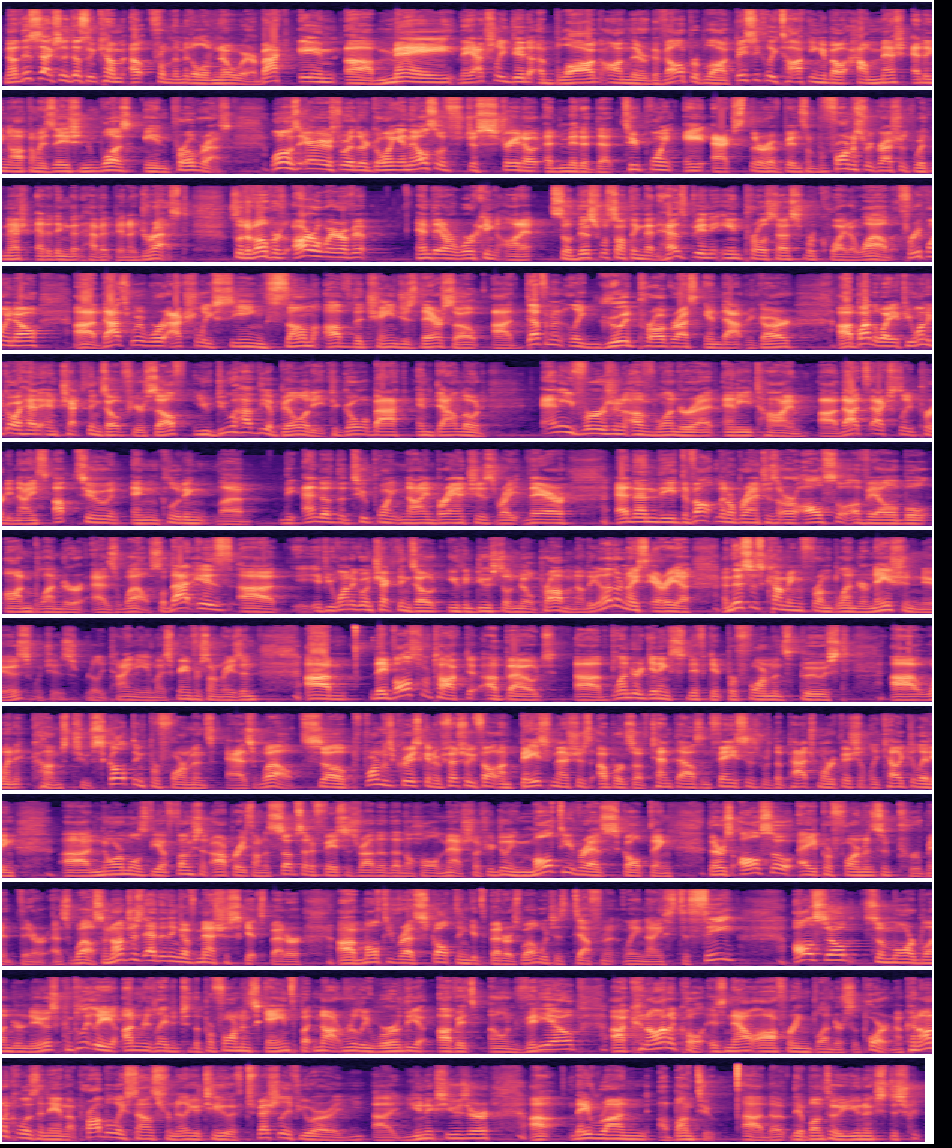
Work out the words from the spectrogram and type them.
Now, this actually doesn't come out from the middle of nowhere. Back in uh, May, they actually did a blog on their developer blog, basically talking about how mesh editing optimization was in progress. One of those areas where they're going, and they also just straight out admitted that 2.8x, there have been some performance regressions with mesh editing that haven't been addressed. So developers are aware of it, and they are working on it. So this was something that has been in process for quite a while. But 3.0, uh, that's where we're actually seeing some of the changes there. So uh, definitely good progress in that regard. Uh, by the way, if you want to go ahead and check things out for yourself, you do have the ability to go back and download any version of Blender at any time. Uh, that's actually pretty nice, up to and including uh, the end of the 2.9 branches right there. And then the developmental branches are also available on Blender as well. So that is, uh, if you want to go and check things out, you can do so no problem. Now, the other nice area, and this is coming from Blender Nation News, which is really tiny in my screen for some reason, um, they've also talked about uh, Blender getting significant performance boost uh, when it comes to sculpting performance as well. So performance increase can especially felt on base meshes upwards of 10,000 faces, with the patch more efficiently calculating uh, normals via a function that operates on a subset of faces rather than the whole mesh. So if you're doing multi-res sculpting, there's also a performance improvement there as well. So not just editing of meshes gets better, uh, multi-res sculpting gets better as well, which is definitely nice to see. Also, some more Blender news, completely unrelated to the performance gains, but not really worthy of its own video. Uh, Canonical is now offering Blender support. Now, Canonical is a name that probably sounds familiar to you, especially if you are a, a Unix user. Uh, they run Ubuntu. Uh, the, the, Ubuntu Unix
